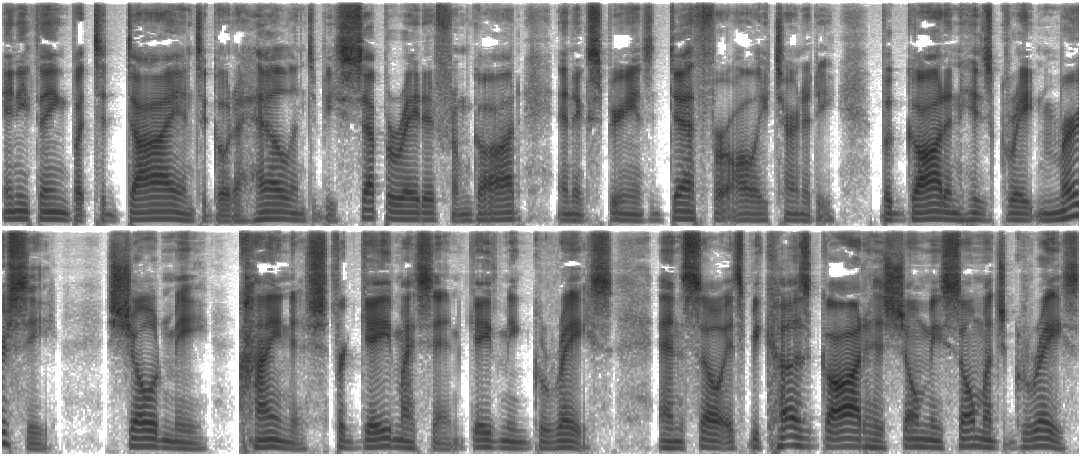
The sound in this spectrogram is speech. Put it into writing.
anything but to die and to go to hell and to be separated from God and experience death for all eternity. But God, in His great mercy, showed me kindness, forgave my sin, gave me grace. And so it's because God has shown me so much grace,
